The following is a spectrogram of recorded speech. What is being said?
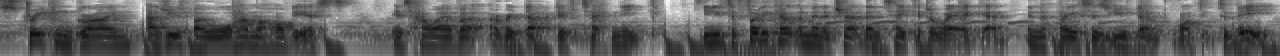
Streaking grime, as used by Warhammer hobbyists, is however a reductive technique. You need to fully coat the miniature, then take it away again, in the places you don't want it to be.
